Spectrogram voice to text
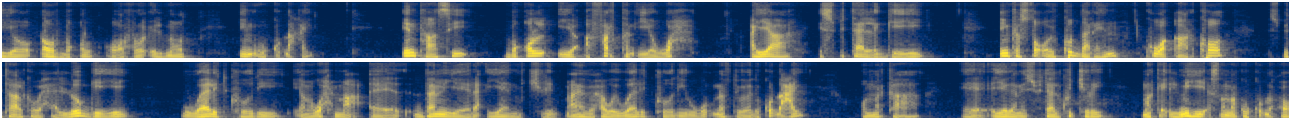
iyo dhowr boqol oo ruux ilmood in uu ku dhacay. Intaasi boqol iyo afartan iyo wax ayaa isbitaal la geeyey. Inkasta oo ay ku dareen kuwa qaarkood isbitaalka waxaa loo geeyey waalidkoodii ama wax dan yeera ayaanu jirin. Macnaheed waxaa weye waalidkoodii naftooda ku dhacay oo markaa iyagana isbitaal ku jiray. Marka ilmihii isla markuu ku dhaco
